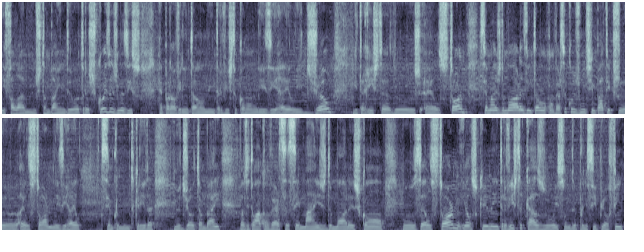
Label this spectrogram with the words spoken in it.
e falamos também de outras coisas, mas isso é para ouvir então na entrevista com Lizzie Hale e Joe, guitarrista dos Hailstorm. Sem mais demoras, então a conversa com os muito simpáticos uh, Hailstorm, Lizzie Hale, sempre muito querida, e o Joe também. Vamos então à conversa sem mais demoras com os Hailstorm, eles que na entrevista, caso ouçam de princípio ao fim,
